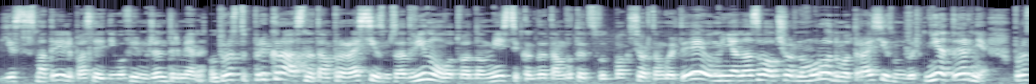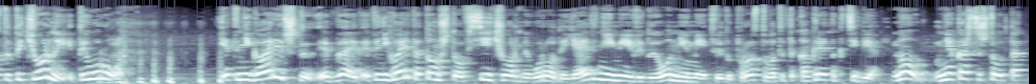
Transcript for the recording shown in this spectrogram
если смотрели последний его фильм «Джентльмены», он просто прекрасно там про расизм задвинул вот в одном месте, когда там вот этот вот боксер там говорит, эй, он меня назвал черным уродом, это расизм. Он говорит, нет, Эрни, просто ты черный, и ты урод. это не говорит, что это, да, это не говорит о том, что все черные уроды. Я это не имею в виду, и он не имеет в виду. Просто вот это конкретно к тебе. Ну, мне кажется, что вот так,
